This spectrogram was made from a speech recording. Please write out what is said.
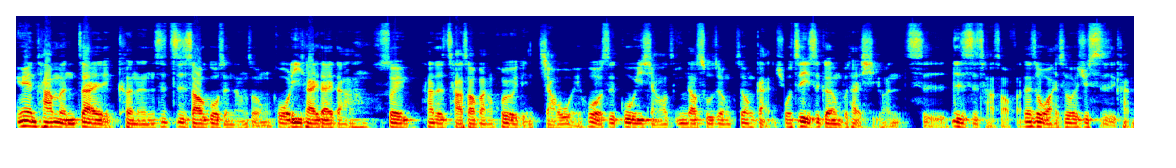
因为他们在可能是制烧过程当中火力开太大，所以它的叉烧饭会有点焦味，或者是故意想要营造出这种这种感觉。我自己是个人不太喜欢吃日式叉烧饭，但是我还是会去试试看。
